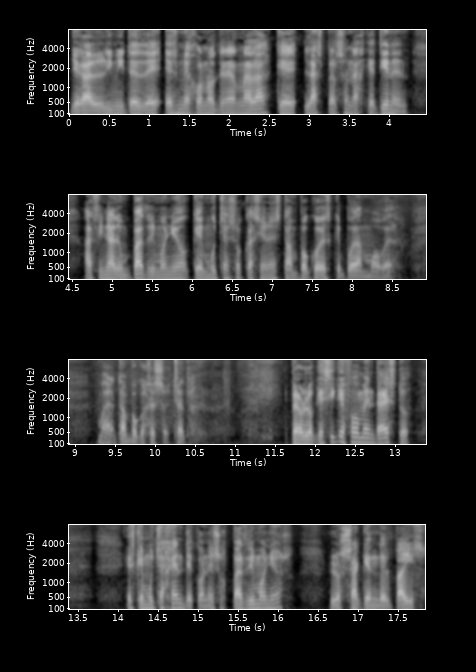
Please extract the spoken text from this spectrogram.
llega al límite de es mejor no tener nada que las personas que tienen al final un patrimonio que en muchas ocasiones tampoco es que puedan mover. Bueno, tampoco es eso, chato. Pero lo que sí que fomenta esto es que mucha gente con esos patrimonios los saquen del país.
